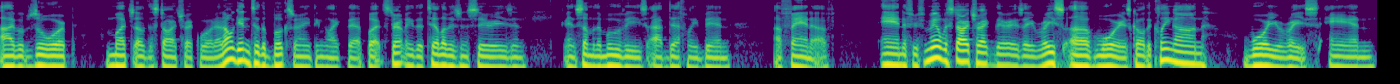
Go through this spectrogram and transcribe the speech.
I've absorbed much of the Star Trek world. I don't get into the books or anything like that, but certainly the television series and and some of the movies I've definitely been a fan of. And if you're familiar with Star Trek, there is a race of warriors called the Klingon warrior race. And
